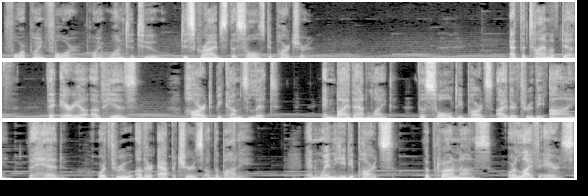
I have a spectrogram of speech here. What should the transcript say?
4.4.1 to 2 describes the soul's departure. At the time of death, the area of his heart becomes lit, and by that light, the soul departs either through the eye, the head, or through other apertures of the body. And when he departs, the pranas, or life airs,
